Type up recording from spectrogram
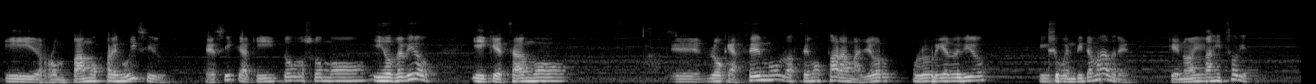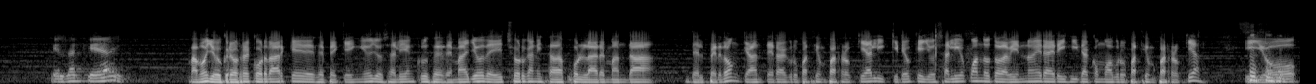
Y rompamos prejuicios. Es decir, que aquí todos somos hijos de Dios y que estamos, eh, lo que hacemos, lo hacemos para mayor gloria de Dios y su bendita madre, que no hay más historia, es la que hay. Vamos, yo creo recordar que desde pequeño yo salía en Cruces de Mayo, de hecho organizadas por la Hermandad del Perdón, que antes era agrupación parroquial, y creo que yo salía cuando todavía no era erigida como agrupación parroquial. Y yo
